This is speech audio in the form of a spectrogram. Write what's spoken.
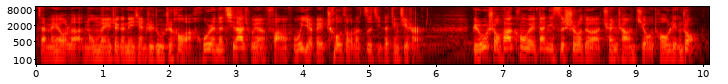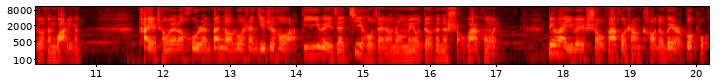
在没有了浓眉这个内线支柱之后啊，湖人的其他球员仿佛也被抽走了自己的精气神儿。比如首发控卫丹尼斯·施罗德全场九投零中，得分挂零，他也成为了湖人搬到洛杉矶之后啊第一位在季后赛当中没有得分的首发控卫。另外一位首发后场考德威尔·波普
